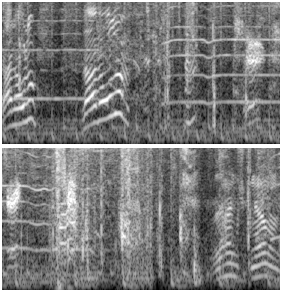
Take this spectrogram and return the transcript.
Lan oğlum. Lan oğlum. Lan yapalım?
